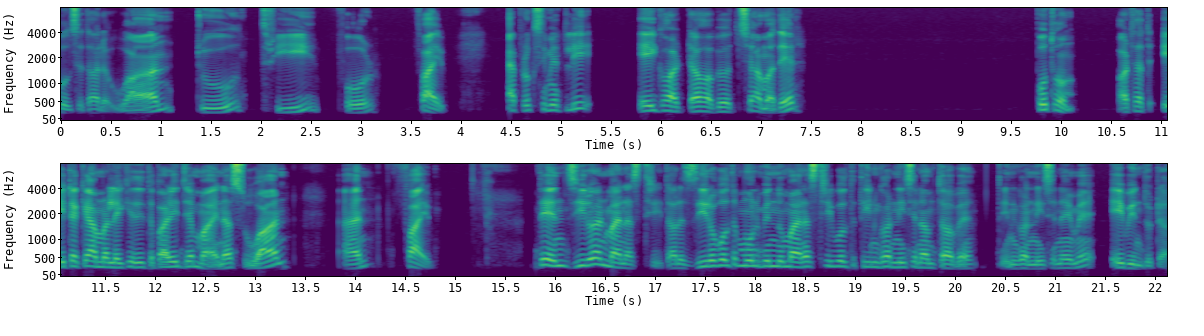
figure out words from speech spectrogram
বলছে, তাহলে one two three four five approximately এই ঘরটা হবে হচ্ছে আমাদের প্রথম। অর্থাৎ এটাকে আমরা লিখে দিতে পারি যে minus one and five then zero and minus three তাহলে জিরো বলতে মূল বিন্দু মাইনাস থ্রি বলতে তিন ঘর নিচে নামতে হবে। তিন ঘর নিচে নেমে এই বিন্দুটা।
